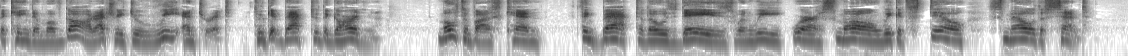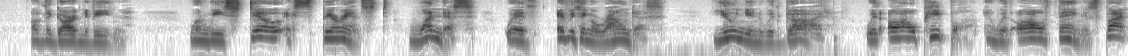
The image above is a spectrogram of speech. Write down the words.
the kingdom of God, or actually to re enter it, to get back to the garden. Most of us can think back to those days when we were small and we could still smell the scent of the Garden of Eden, when we still experienced oneness with everything around us, union with God, with all people, and with all things. But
